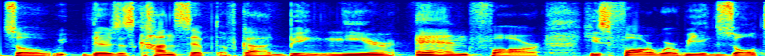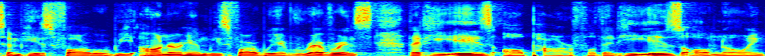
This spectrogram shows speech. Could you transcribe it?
So we, there's this concept of God being near and far. He's far where we exalt him, he's far where we honor him, he's far where we have reverence that he is all powerful, that he is all knowing,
